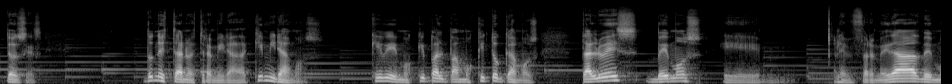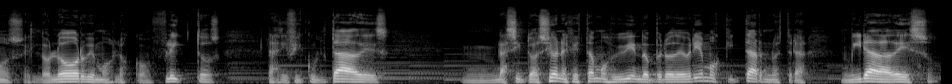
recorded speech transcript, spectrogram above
Entonces, ¿dónde está nuestra mirada? ¿Qué miramos? ¿Qué vemos? ¿Qué palpamos? ¿Qué tocamos? Tal vez vemos eh, la enfermedad, vemos el dolor, vemos los conflictos, las dificultades, mm, las situaciones que estamos viviendo, pero deberíamos quitar nuestra mirada de eso,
